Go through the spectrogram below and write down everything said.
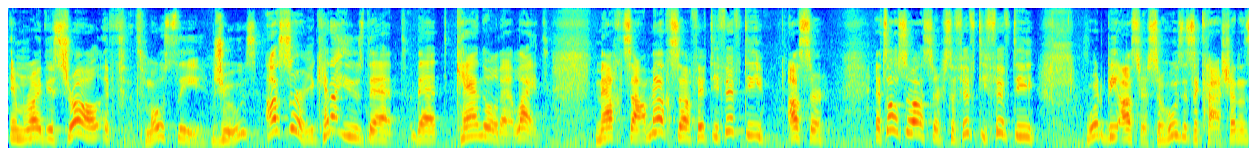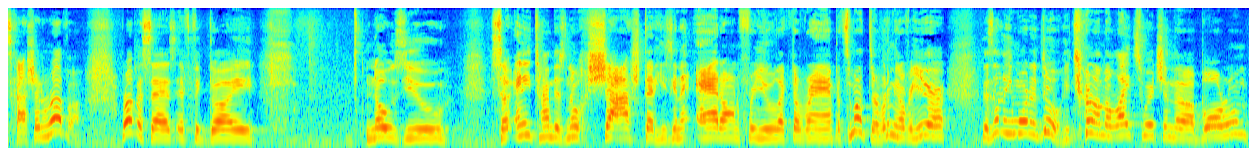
Imraiv Yisrael, if it's mostly Jews, asr, you cannot use that that candle, that light. Mechza mechza, 50-50, asr. It's also asr. So 50-50 would be asr. So who's this a kasha? And it's kasha and Rava. Rava says if the guy knows you. So anytime there's no shash that he's going to add on for you, like the ramp, it's mutter. What do you mean over here? There's nothing more to do. He turned on the light switch in the ballroom.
